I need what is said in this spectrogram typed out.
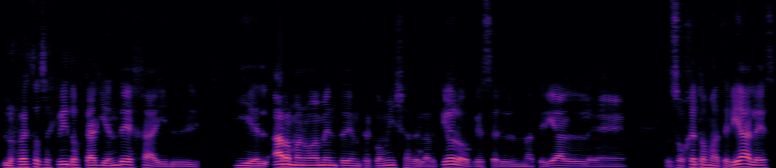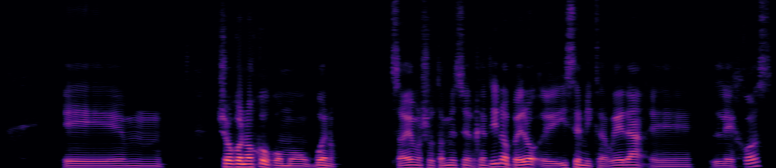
los restos escritos que alguien deja, y el, arma nuevamente, entre comillas, del arqueólogo, que es el material, eh, los objetos materiales. Em, yo conozco como, bueno, sabemos, yo también soy argentino, pero eh, hice mi carrera lejos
